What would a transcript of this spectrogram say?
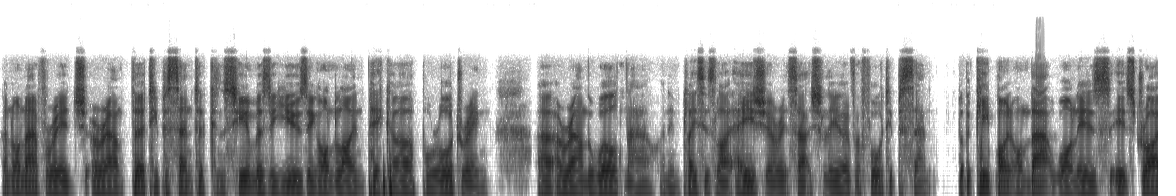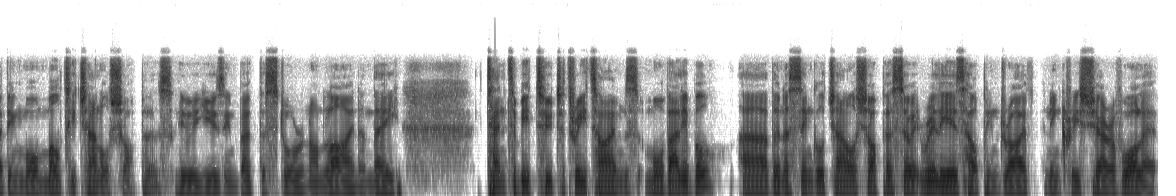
And on average, around 30% of consumers are using online pickup or ordering uh, around the world now. And in places like Asia, it's actually over 40%. But the key point on that one is it's driving more multi channel shoppers who are using both the store and online. And they tend to be two to three times more valuable uh, than a single channel shopper. So it really is helping drive an increased share of wallet.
